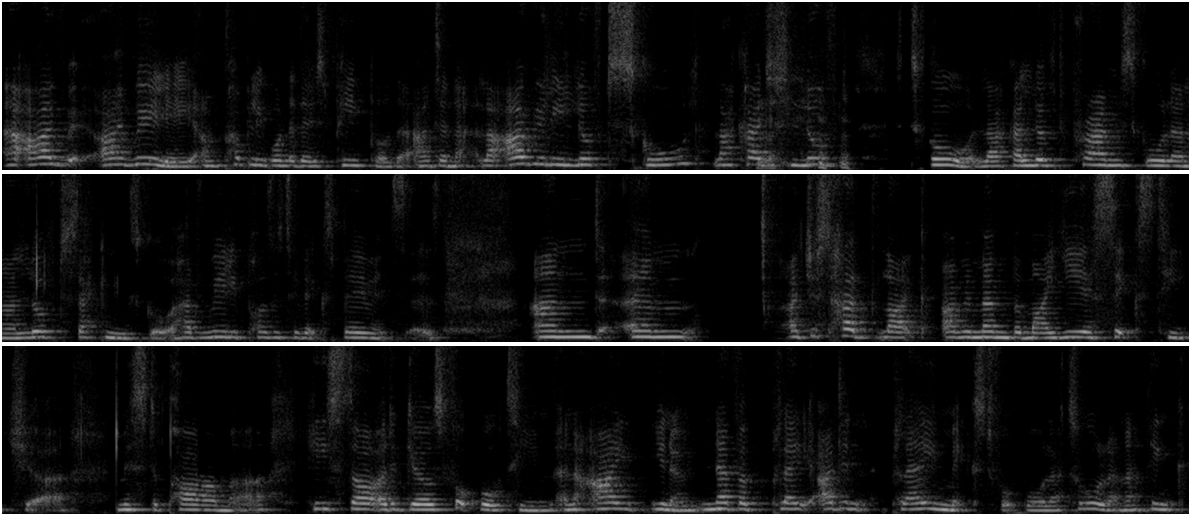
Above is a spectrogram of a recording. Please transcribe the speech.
I, I really, I'm probably one of those people that I don't know, like I really loved school. Like I just loved school. Like I loved primary school and I loved secondary school. I had really positive experiences. And um, I just had like I remember my year six teacher, Mr. Palmer. He started a girls' football team, and I, you know, never play. I didn't play mixed football at all, and I think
